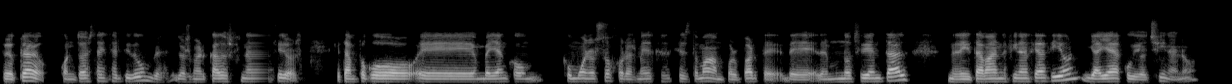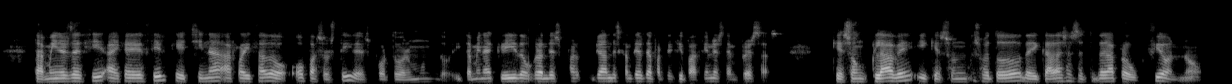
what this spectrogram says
Pero claro, con toda esta incertidumbre, los mercados financieros que tampoco eh, veían con, buenos ojos las medidas que, se tomaban por parte del mundo occidental, necesitaban financiación y ahí acudió China, ¿no? También es decir, hay que decir que China ha realizado OPAs hostiles por todo el mundo y también ha adquirido grandes, grandes cantidades de participaciones de empresas que son clave y que son sobre todo dedicadas al sector de la producción, ¿no?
